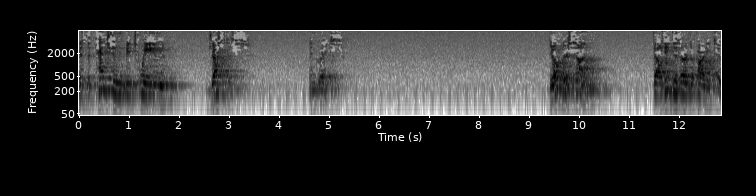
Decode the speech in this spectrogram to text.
is the tension between justice and grace. The son felt he deserved a party too,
